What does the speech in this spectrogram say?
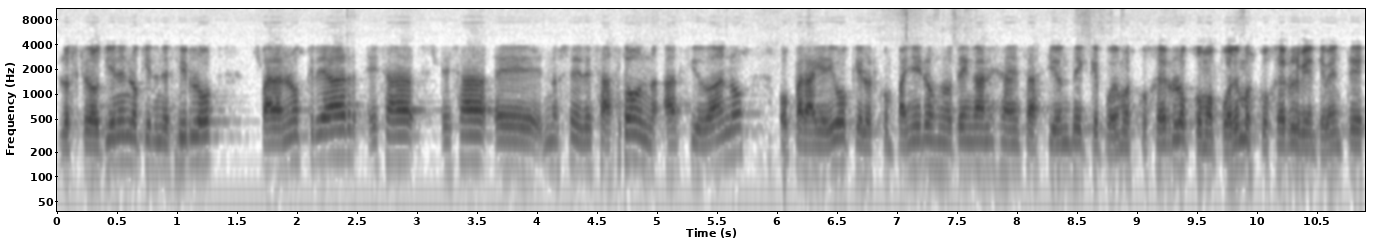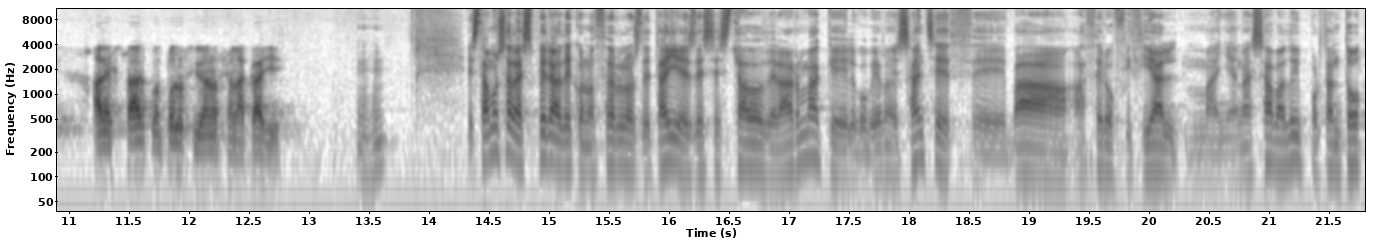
los que lo tienen no quieren decirlo para no crear esa, esa eh, no sé, desazón al ciudadano o para que digo que los compañeros no tengan esa sensación de que podemos cogerlo como podemos cogerlo, evidentemente, al estar con todos los ciudadanos en la calle. Estamos a la espera de conocer los detalles de ese estado de alarma que el gobierno de Sánchez eh, va a hacer oficial mañana sábado y, por tanto,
